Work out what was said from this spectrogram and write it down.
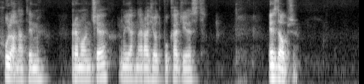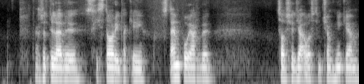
hula na tym remoncie. No i jak na razie odpukać jest, jest dobrze. Także tyle by z historii takiej wstępu jakby, co się działo z tym ciągnikiem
